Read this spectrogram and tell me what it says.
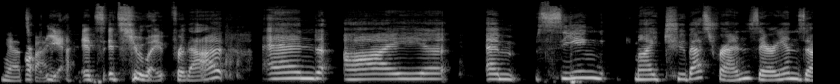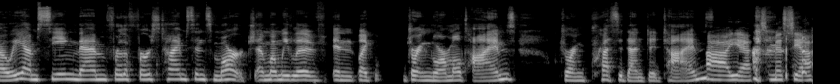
Yeah, it's fine. Yeah, it's it's too late for that. And I am seeing my two best friends, Zari and Zoe. I'm seeing them for the first time since March. And when we live in like during normal times, during precedented times, Ah, yes, miss ya.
